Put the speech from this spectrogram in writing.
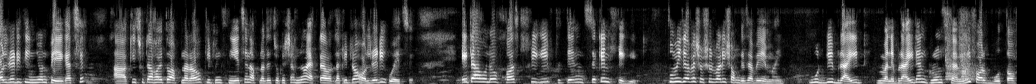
অলরেডি তিনজন পেয়ে গেছে। কিছুটা হয়তো আপনারাও ক্লিপিংস নিয়েছেন, আপনাদের চোখের সামনেও একটা লাকি ড্র অলরেডি হয়েছে। এটা হলো first free gift then second free gift তুমি যাবে, শ্বশুরবাড়ি, সঙ্গে যাবে এমআই উড বি ব্রাইড মানে bride and grooms family for both of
